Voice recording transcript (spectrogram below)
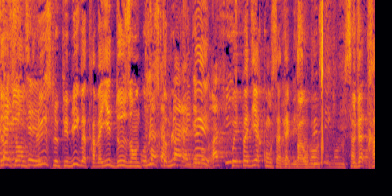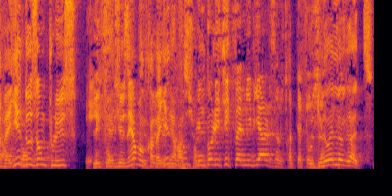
deux ans de plus. Le public va travailler deux ans de plus s'attaque comme le privé. démographie. Vous pouvez pas dire qu'on s'attaque mais pas au public. Il va 50, travailler 40 deux ans de plus. Les fonctionnaires vont travailler deux ans de générations. plus. Une politique familiale, ça serait peut-être aussi. Noël Le.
